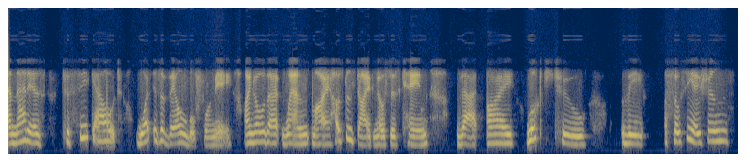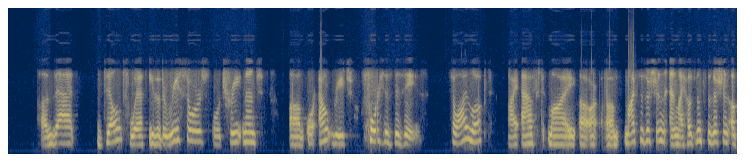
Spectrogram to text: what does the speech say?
And that is to seek out what is available for me. I know that when my husband's diagnosis came, that I looked to the associations uh, that dealt with either the resource or treatment um, or outreach for his disease. So I looked, I asked my uh, um, my physician and my husband's physician of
